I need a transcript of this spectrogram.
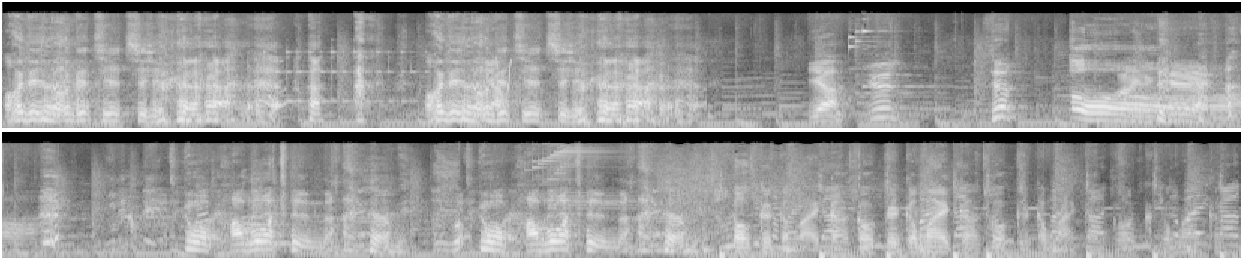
어디 어디 질지. 어디 어디 질지. 야 윷! 어 이렇게 정말 바보 같아진다 정말 바보 같아진다 꺾을까 말까 꺾을까 말까 꺾을까 말까 꺾을까 말까.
